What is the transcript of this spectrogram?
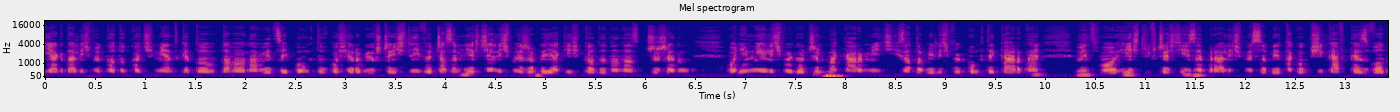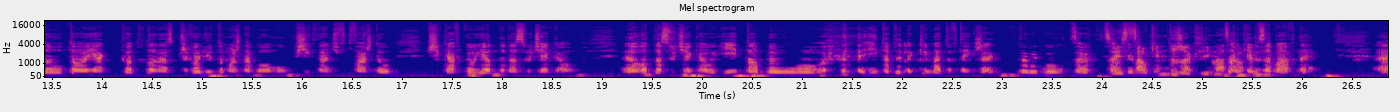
jak daliśmy kodu kocimiętkę, to dawał nam więcej punktów, bo się robił szczęśliwy. Czasem nie chcieliśmy, żeby jakiś kod do nas przyszedł, bo nie mieliśmy go czym nakarmić i za to mieliśmy punkty karne, więc mo, jeśli wcześniej zebraliśmy sobie taką psikawkę z wodą, to jak kod do nas przychodził, to można było mu psiknąć w twarz tą psikawką i on do nas uciekał. E, od nas uciekał. I to było, i to tyle klimatu w tej grze, który był cał, całkiem, to jest całkiem dużo klimatu. Całkiem zabawny. E,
